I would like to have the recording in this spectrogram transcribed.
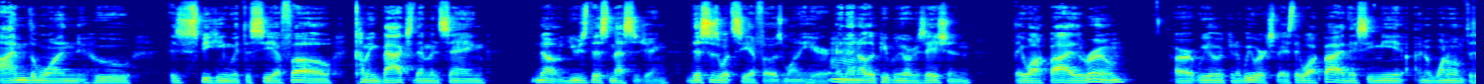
I'm the one who is speaking with the CFO, coming back to them and saying, no, use this messaging. This is what CFOs want to hear. And then Mhm. other people in the organization, they walk by the room or we look in a WeWork space, they walk by and they see me and one of them with the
